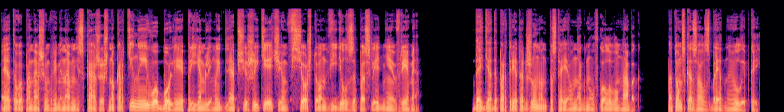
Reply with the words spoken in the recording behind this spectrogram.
Этого по нашим временам не скажешь, но картины его более приемлемы для общежития, чем все, что он видел за последнее время. Дойдя до портрета Джун, он постоял, нагнув голову на бок. Потом сказал с бледной улыбкой.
